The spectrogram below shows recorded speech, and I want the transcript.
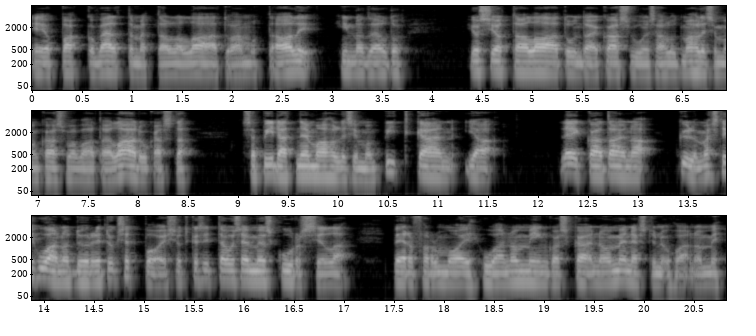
Ei ole pakko välttämättä olla laatua, mutta alihinnoiteltu, jos sijoittaa laatuun tai kasvuun, sä haluat mahdollisimman kasvavaa tai laadukasta, sä pidät ne mahdollisimman pitkään ja leikkaat aina kylmästi huonot yritykset pois, jotka sitten usein myös kurssilla performoi huonommin, koska ne on menestynyt huonommin.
